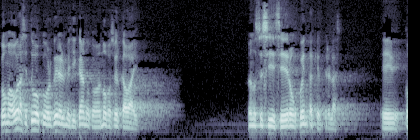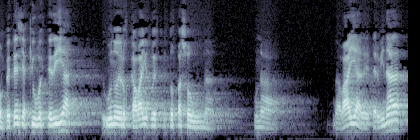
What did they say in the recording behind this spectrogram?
Como ahora se tuvo que volver el mexicano cuando no pasó el caballo. No, sé si se dieron cuenta que entre las eh, competencias que hubo este día, uno de los caballos nuestros nos pasó una, una, una valla determinada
